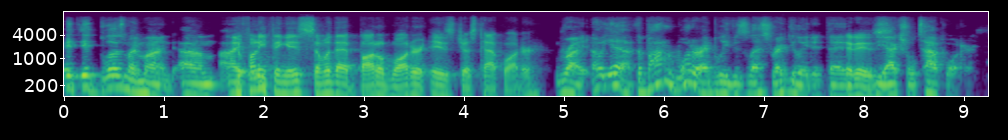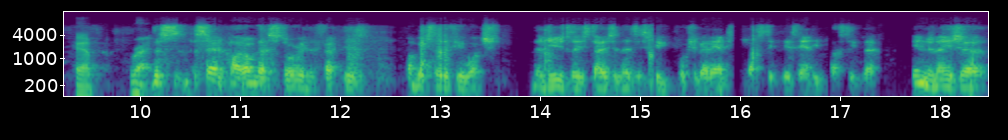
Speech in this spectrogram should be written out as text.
it, it blows my mind um I, The funny thing is, some of that bottled water is just tap water. right oh yeah the bottled water i believe is less regulated than It is. the actual tap water Yep. right the, the sad part of that story, the fact is, obviously, if you watch the news these days, and there's this big push about anti-plastic, this anti-plastic, that Indonesia,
